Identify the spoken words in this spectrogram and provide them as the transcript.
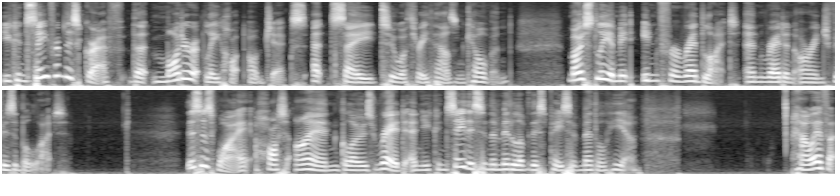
You can see from this graph that moderately hot objects, at say 2 or 3000 Kelvin, mostly emit infrared light and red and orange visible light. This is why hot iron glows red, and you can see this in the middle of this piece of metal here. However,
